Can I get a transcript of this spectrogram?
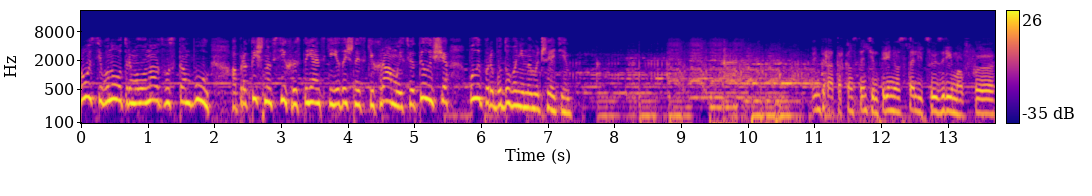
році воно отримало назву Стамбул. А практично всі християнські язичницькі храми і святилища були перебудовані на мечеті. Император Константин перенес столицу из Рима в э,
